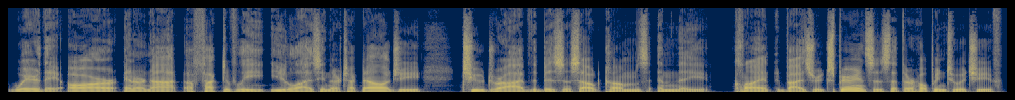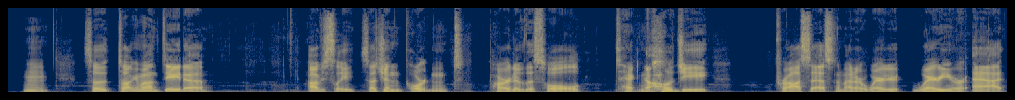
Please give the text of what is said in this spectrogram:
where they are and are not effectively utilizing their technology to drive the business outcomes and the client advisor experiences that they're hoping to achieve. Mm. So, talking about data, obviously such an important part of this whole technology process no matter where you're, where you're at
